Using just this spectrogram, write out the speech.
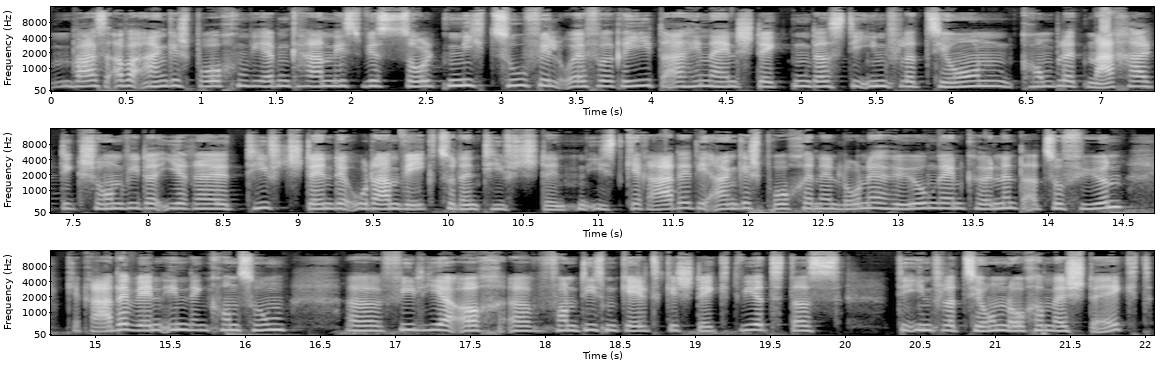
Was aber angesprochen werden kann, ist, wir sollten nicht zu viel Euphorie da hineinstecken, dass die Inflation komplett nachhaltig schon wieder ihre Tiefststände oder am Weg zu den Tiefstständen ist. Gerade die angesprochenen Lohnerhöhungen können dazu führen, gerade wenn in den Konsum äh, viel hier auch äh, von diesem Geld gesteckt wird, dass die Inflation noch einmal steigt.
